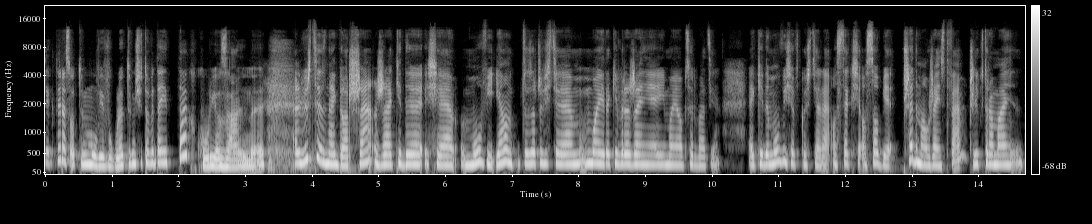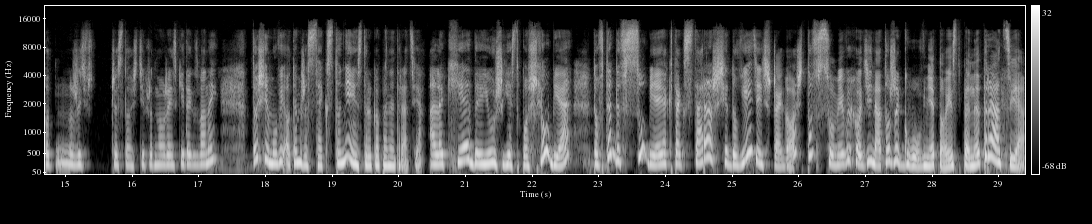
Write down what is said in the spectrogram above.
jak teraz o tym mówię w ogóle, to mi się to wydaje tak kuriozalne. Ale wiesz, co jest najgorsze? Że kiedy się mówi, ja mam, to jest oczywiście moje takie wrażenie i moja obserwacja, e, kiedy mówi się w kościele o seksie osobie przed małżeństwem, czyli która ma żyć w czystości przedmałżeńskiej tak zwanej, to się mówi o tym, że seks to nie jest tylko penetracja, ale kiedy już jest po ślubie, to wtedy w sumie, jak tak starasz się dowiedzieć czegoś, to w sumie wychodzi na to, że głównie to jest penetracja.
